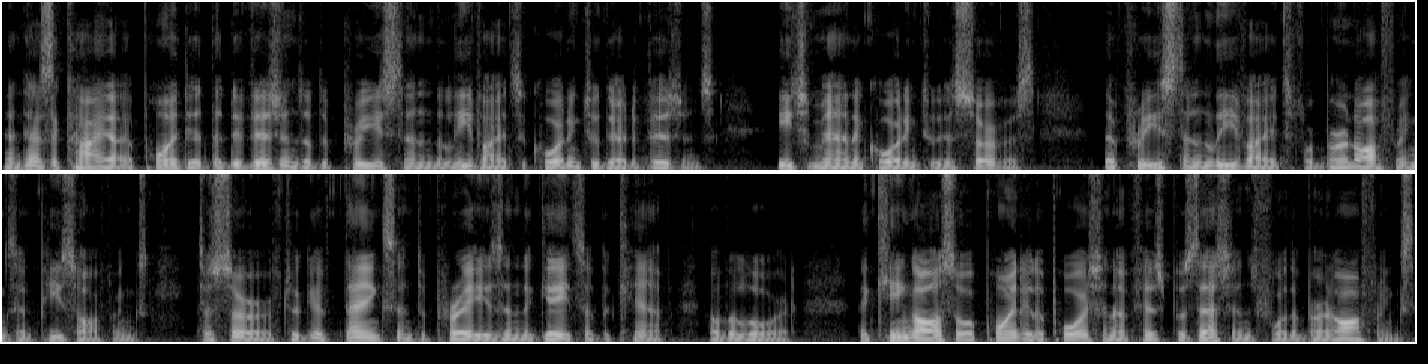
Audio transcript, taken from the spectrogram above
And Hezekiah appointed the divisions of the priests and the Levites according to their divisions, each man according to his service the priests and Levites for burnt offerings and peace offerings, to serve, to give thanks and to praise in the gates of the camp of the Lord. The king also appointed a portion of his possessions for the burnt offerings,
